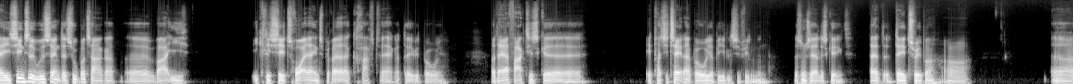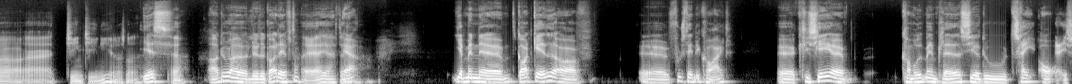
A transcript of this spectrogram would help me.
da I sin tid udsendte Supertanker, øh, var I i kliché, tror jeg, inspireret af Kraftværk og David Bowie. Og der er faktisk øh, et par citater af Bowie og Beatles i filmen. Det synes jeg er lidt skægt. Der er Day Tripper og øh, Gene Genie eller sådan noget. Yes. Ja. Og du har lyttet godt efter. Ja, ja. Det ja. Jamen, øh, godt gættet og øh, fuldstændig korrekt. Øh, Cliché øh, kom ud med en plade, siger du, tre år. Ja, i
